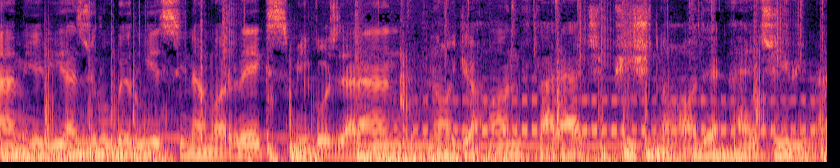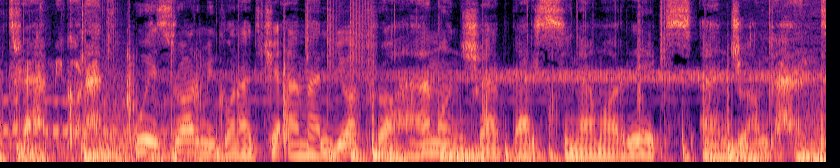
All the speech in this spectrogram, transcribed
امیری از روبروی سینما رکس میگذرند ناگهان فرج پیشنهاد عجیبی مطرح می کند او اصرار می کند که عملیات را همان شب در سینما رکس انجام دهند.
